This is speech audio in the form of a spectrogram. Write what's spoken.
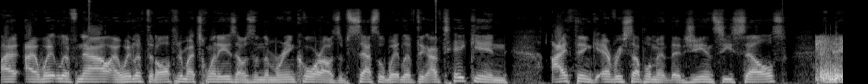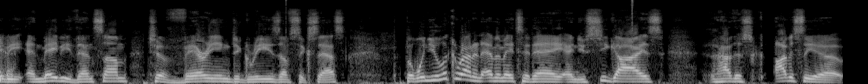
I, I weightlift now. I weightlifted all through my 20s. I was in the Marine Corps. I was obsessed with weightlifting. I've taken, I think, every supplement that GNC sells, and maybe and maybe then some, to varying degrees of success. But when you look around in MMA today and you see guys have this obviously a uh,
